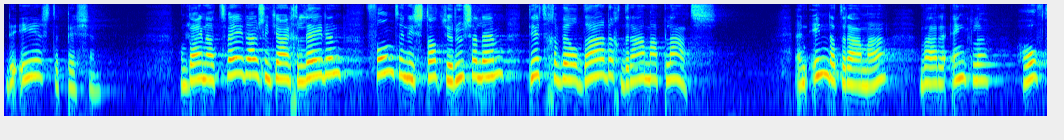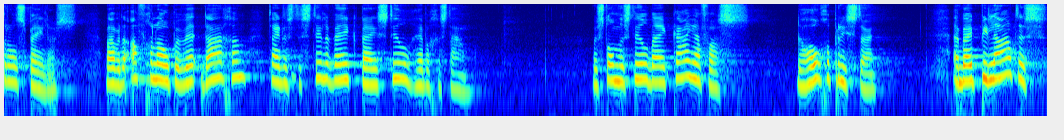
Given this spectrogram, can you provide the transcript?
de eerste Passion. Want bijna 2000 jaar geleden vond in die stad Jeruzalem dit gewelddadig drama plaats. En in dat drama waren enkele hoofdrolspelers, waar we de afgelopen dagen tijdens de stille week bij stil hebben gestaan. We stonden stil bij Caiaphas, de hoge priester, en bij Pilatus,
